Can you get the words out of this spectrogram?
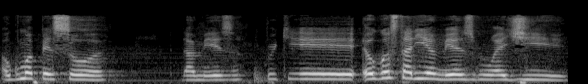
alguma pessoa da mesa, porque eu gostaria mesmo é de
